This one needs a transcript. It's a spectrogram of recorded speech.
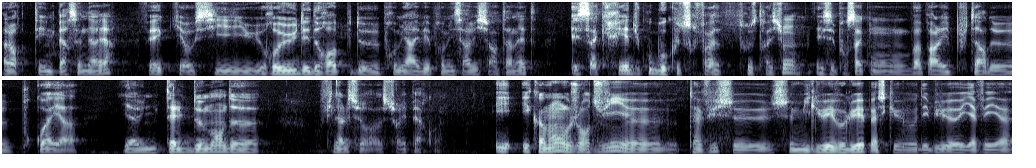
alors que tu es une personne derrière. Fait qu'il y a aussi eu, re-eu des drops de premier arrivé, premier service sur Internet. Et ça crée du coup beaucoup de frustra- frustration. Et c'est pour ça qu'on va parler plus tard de pourquoi il y a, y a une telle demande euh, au final sur, sur les paires. Quoi. Et, comment aujourd'hui tu as vu ce, milieu évoluer? Parce qu'au début, euh, il y avait. euh,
